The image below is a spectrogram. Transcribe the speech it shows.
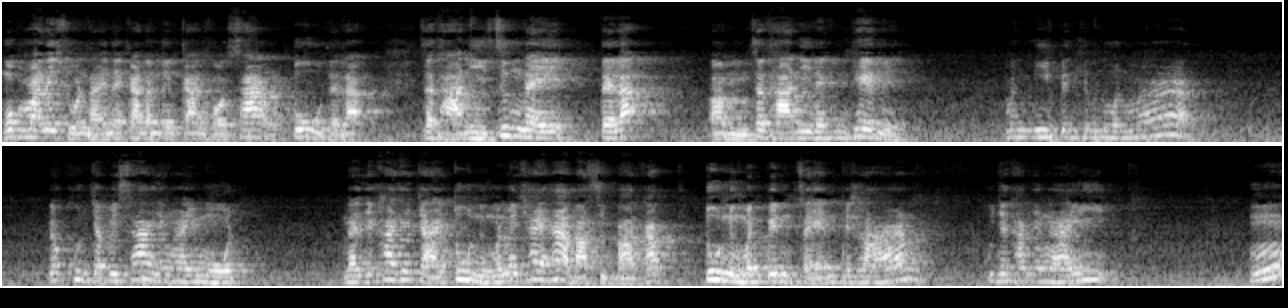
งบประมาณในส่วนไหนในการดำเนินการก่อสร้างตู้แต่ละสถานีซึ่งในแต่ละอืมสถานีในกรุงเทพนี่มันมีเป็นจำนวนมาก แล้วคุณจะไปสร้างยังไงหมดไหนจะค่าใช้จ่ายตู้หนึ่งมันไม่ใช่ห้าบาทสิบาทครับ ตู้หนึ่งมันเป็นแสนเป็นล้าน คุณจะทำยังไงหืม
